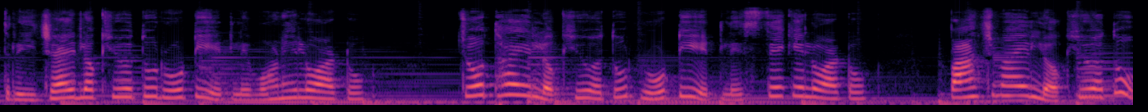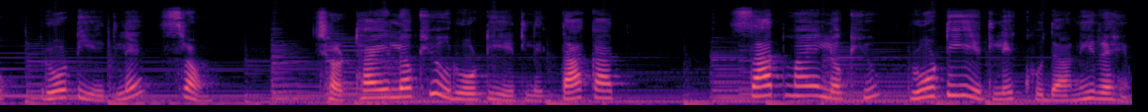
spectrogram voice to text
ત્રીજાએ લખ્યું હતું, રોટી એટલે વણેલો આટો. ચોથાએ લખ્યું હતું રોટી એટલે શેકેલો આટો. પાંચમાએ લખ્યું હતું રોટી એટલે શ્રમ. છઠ્ઠાએ લખ્યું રોટી એટલે તાકાત. સાતમાએ લખ્યું રોટી એટલે ખુદાની રહેમ.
